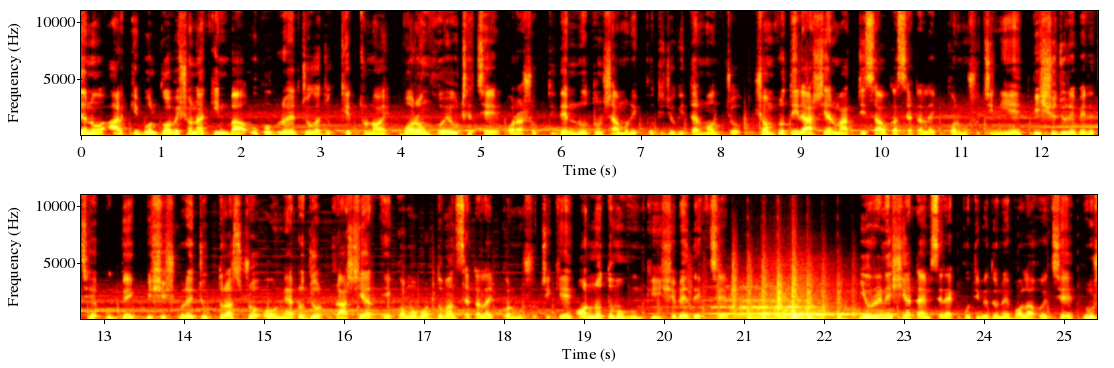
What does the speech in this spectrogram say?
যেন আর কেবল গবেষণা কিংবা উপগ্রহের যোগাযোগ ক্ষেত্র নয়, বরং হয়ে উঠেছে পরাশক্তিদের নতুন সামরিক প্রতিযোগিতার মঞ্চ। সম্প্রতি রাশিয়ার মাতৃ সাউকা স্যাটেলাইট কর্মসূচি নিয়ে বিশ্বজুড়ে বেড়েছে উদ্বেগ। বিশেষ করে যুক্তরাষ্ট্র ও ন্যাটো জোট রাশিয়ার এই ক্রমবর্ধমান স্যাটেলাইট কর্মসূচিকে অন্যতম হুমকি হিসেবে দেখছে। ইউরেনেশিয়া টাইমসের এক প্রতিবেদনে বলা হয়েছে, রুশ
